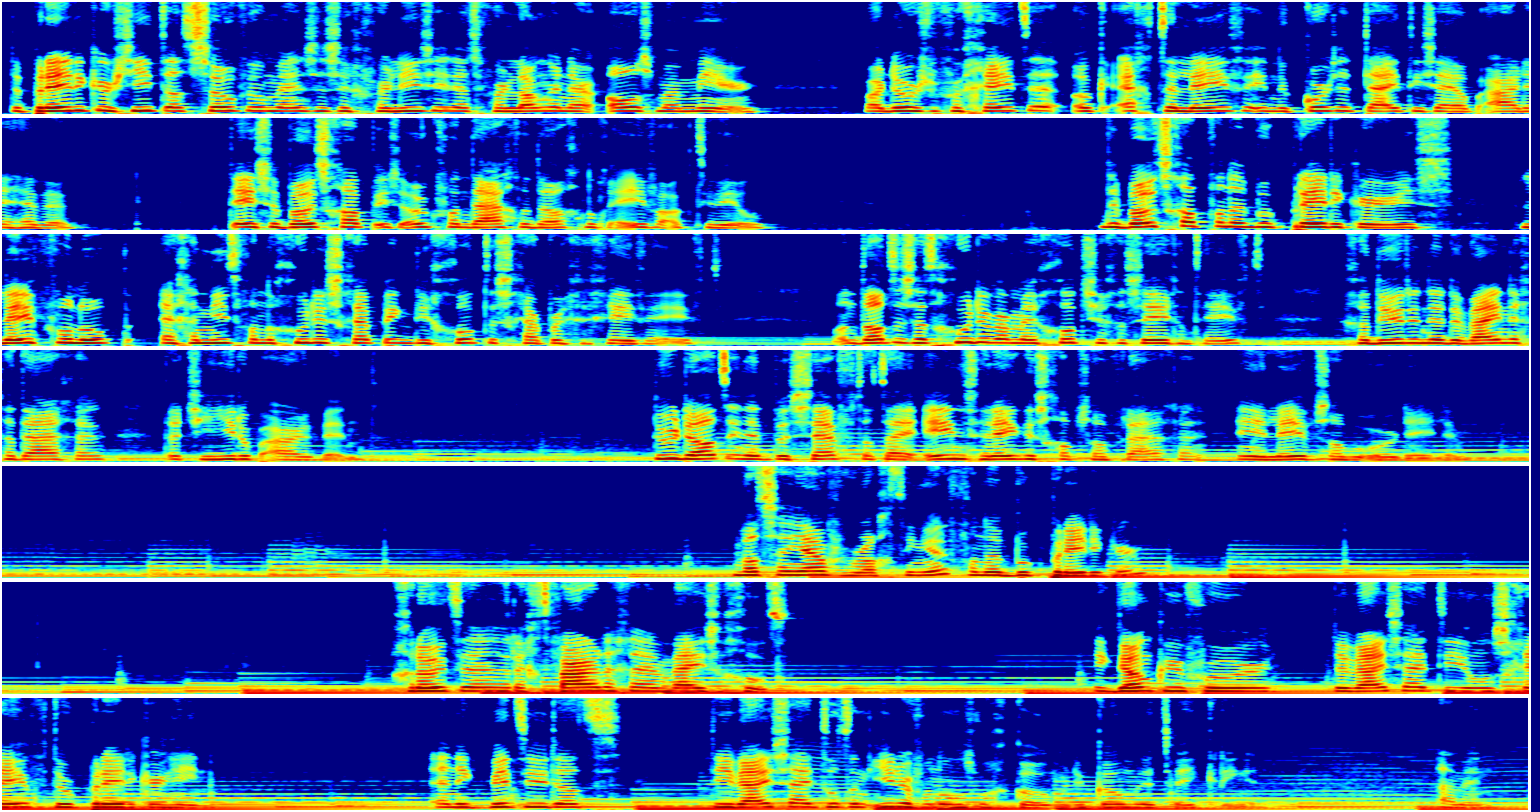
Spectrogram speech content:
De prediker ziet dat zoveel mensen zich verliezen in het verlangen naar alsmaar meer, waardoor ze vergeten ook echt te leven in de korte tijd die zij op aarde hebben. Deze boodschap is ook vandaag de dag nog even actueel. De boodschap van het boek Prediker is: leef volop en geniet van de goede schepping die God de Schepper gegeven heeft. Want dat is het goede waarmee God je gezegend heeft gedurende de weinige dagen dat je hier op aarde bent. Doe dat in het besef dat Hij eens rekenschap zal vragen en je leven zal beoordelen. Wat zijn jouw verwachtingen van het boek Prediker? Grote, rechtvaardige en wijze God. Ik dank u voor de wijsheid die u ons geeft door Prediker heen. En ik bid u dat die wijsheid tot een ieder van ons mag komen de komende twee kringen. Amen.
